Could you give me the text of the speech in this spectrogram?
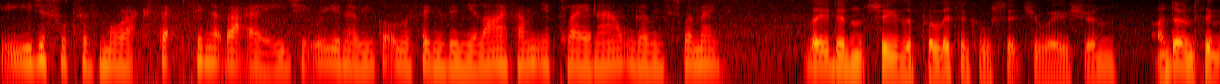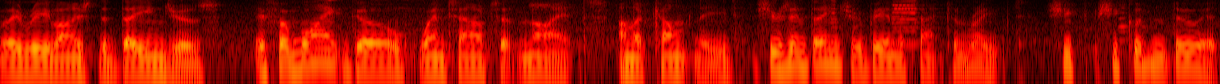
you're just sort of more accepting at that age. You know, you've got other things in your life, haven't you, playing out and going swimming. They didn't see the political situation. I don't think they realised the dangers if a white girl went out at night unaccompanied, she was in danger of being attacked and raped. She, she couldn't do it.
